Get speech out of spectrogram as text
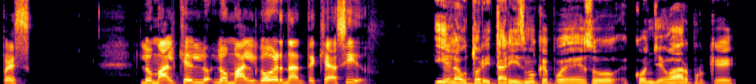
Pues lo mal, que, lo, mal gobernante que ha sido. Y el autoritarismo que puede eso conllevar, porque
